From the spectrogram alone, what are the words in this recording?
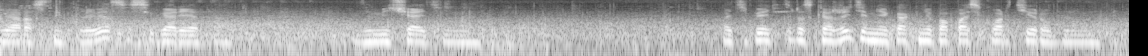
Яростный плевец и сигарета. Замечательно. А теперь расскажите мне, как мне попасть в квартиру, блин.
